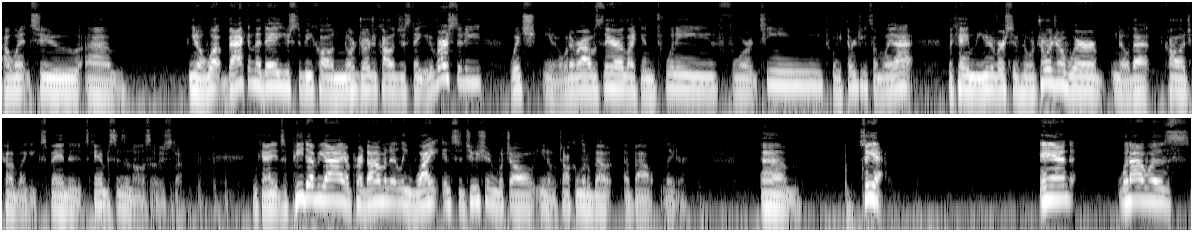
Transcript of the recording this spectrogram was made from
I went to, um, you know, what back in the day used to be called North Georgia College of State University, which, you know, whenever I was there, like in 2014, 2013, something like that, became the University of North Georgia, where, you know, that college kind of like expanded its campuses and all this other stuff. Okay, it's a PWI, a predominantly white institution, which I'll, you know, talk a little about about later. Um, so yeah. And when I was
